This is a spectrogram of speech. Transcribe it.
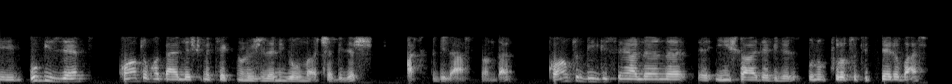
E, bu bize kuantum haberleşme teknolojilerinin yolunu açabilir. Açtı bile aslında. Kuantum bilgisayarlarını e, inşa edebiliriz. Bunun prototipleri var.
